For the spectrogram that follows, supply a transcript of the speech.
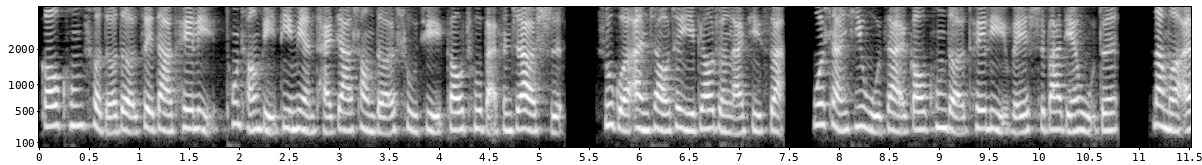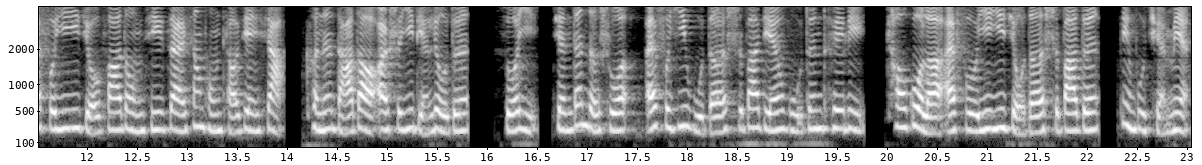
高空测得的最大推力通常比地面台架上的数据高出百分之二十。如果按照这一标准来计算，涡扇一五在高空的推力为十八点五吨，那么 F119 发动机在相同条件下可能达到二十一点六吨。所以，简单的说，F15 的十八点五吨推力超过了 F119 的十八吨，并不全面。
